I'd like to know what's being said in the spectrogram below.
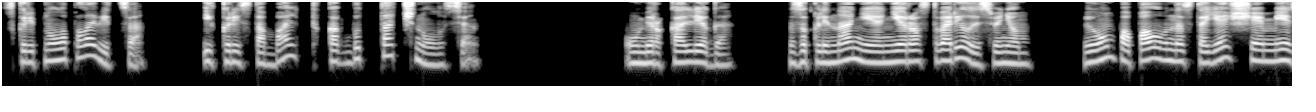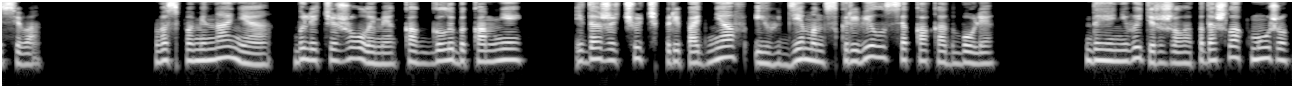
скрипнула половица, и Кристобальд как будто очнулся. Умер коллега. Заклинание не растворилось в нем, и он попал в настоящее месиво. Воспоминания были тяжелыми, как глыбы камней, и даже чуть приподняв их, демон скривился, как от боли. Да я не выдержала, подошла к мужу,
